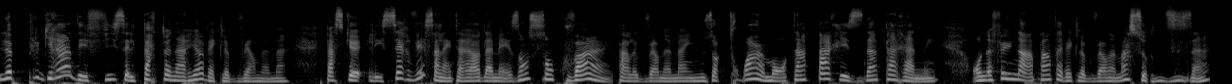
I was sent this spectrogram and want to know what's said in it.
Le plus grand défi, c'est le partenariat avec le gouvernement. Parce que les services à l'intérieur de la maison sont couverts par le gouvernement. Ils nous octroient un montant par résident par année. On a fait une entente avec le gouvernement sur 10 ans.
